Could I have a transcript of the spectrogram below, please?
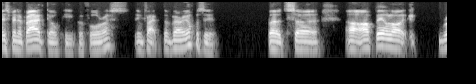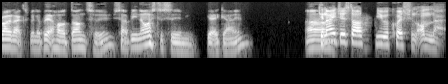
has been a bad goalkeeper for us. In fact, the very opposite. But uh, I feel like Rodak's been a bit hard done to, so it'd be nice to see him get a game. Um, Can I just ask you a question on that?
